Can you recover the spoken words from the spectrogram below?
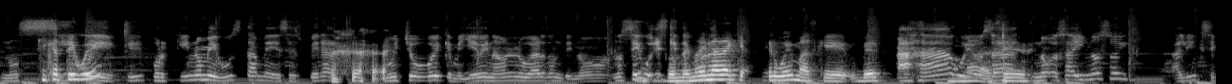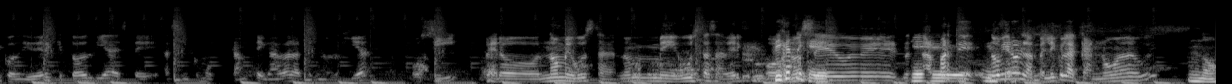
no Fíjate, sé, güey. ¿qué- ¿Por qué no me gusta? Me desespera mucho, güey, que me lleven a un lugar donde no... No sé, güey. Es Donde no hay nada que hacer, güey, más que ver. Ajá, güey, o sea, sí. no, o sea, y no soy alguien que se considere que todo el día esté así como tan pegado a la tecnología, o sí, pero no me gusta, no me gusta saber, o Fíjate no que- sé, güey. Aparte, ¿no vieron la película Canoa, güey? No.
